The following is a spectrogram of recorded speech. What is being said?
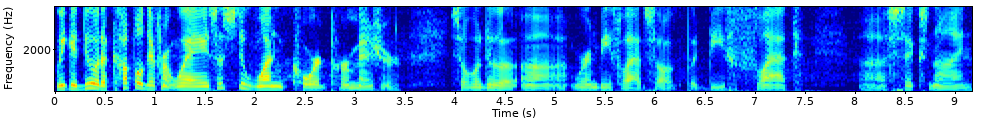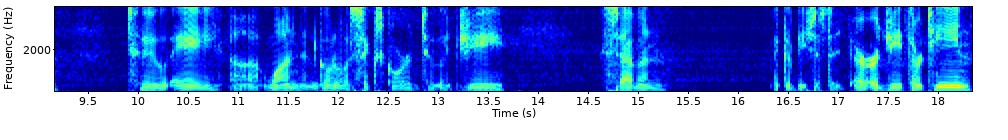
we could do it a couple different ways. Let's do one chord per measure. So we'll do a, uh, we're in B flat, so I'll put B flat uh, 6 9 to a uh, 1 and go to a 6 chord to a G 7. It could be just a, or, or G 13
